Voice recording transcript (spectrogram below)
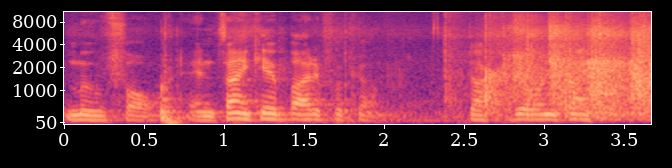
move forward. And thank everybody for coming. Dr. Jordan, thank you.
